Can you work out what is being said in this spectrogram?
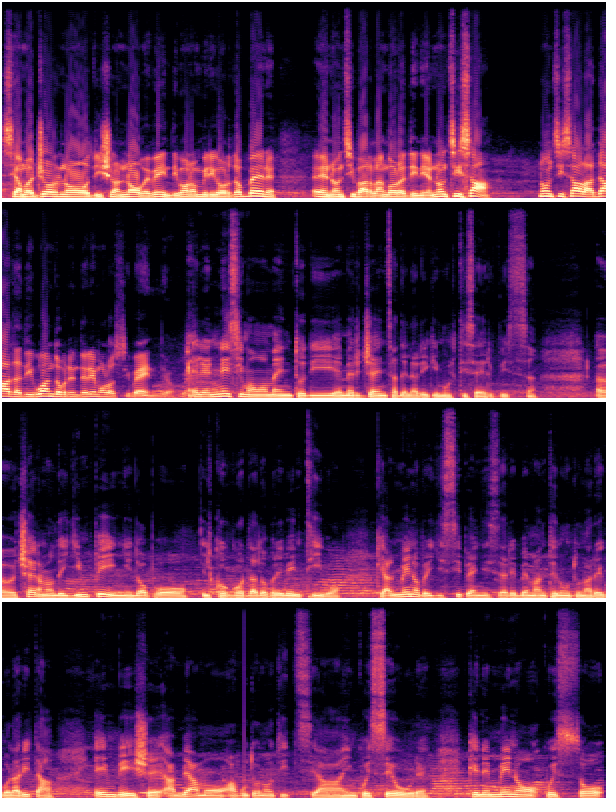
siamo al giorno 19-20, ma non mi ricordo bene, e non si parla ancora di niente, non si sa non si sa la data di quando prenderemo lo stipendio. È l'ennesimo momento di emergenza della Richi Multiservice. Eh, c'erano degli impegni dopo il concordato preventivo che almeno per gli stipendi si sarebbe mantenuta una regolarità e invece abbiamo avuto notizia in queste ore che nemmeno questo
